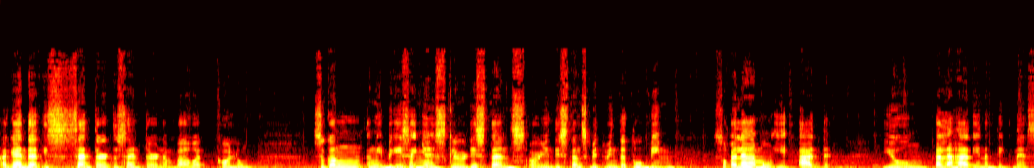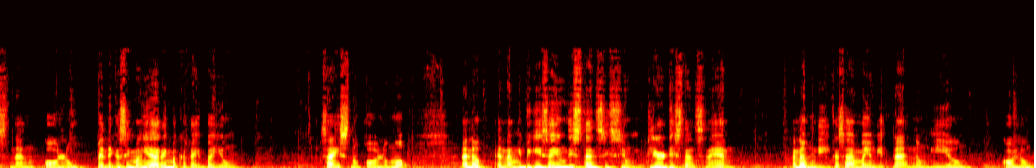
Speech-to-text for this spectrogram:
Again, that is center to center ng bawat column. So kung ang ibigay sa inyo is clear distance or yung distance between the two beam, so kailangan mong i-add yung kalahati ng thickness ng column. Pwede kasi mangyari magkakaiba yung size ng column mo. Ano, and ang ibigay sa yung distance is yung clear distance na yan. Ano, hindi kasama yung gitna ng iyong column.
